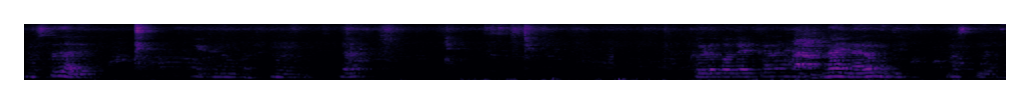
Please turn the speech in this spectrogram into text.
मस्त झाले. एक नंबर. ना? कडक होत आहेत का? नाही नरम होते. मस्त झाले.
